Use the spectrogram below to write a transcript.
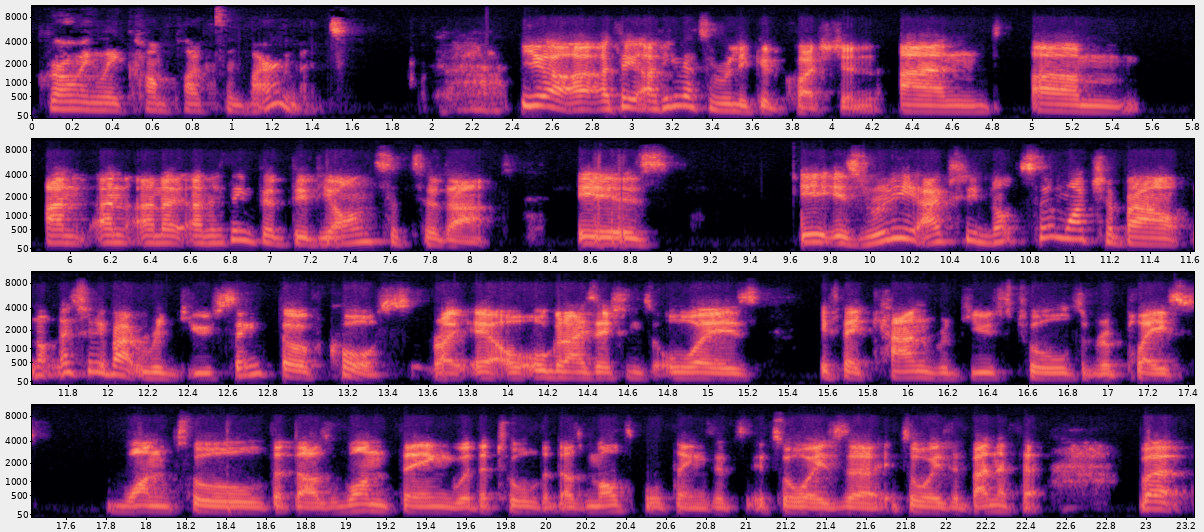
growingly complex environment yeah i think i think that's a really good question and um and and and I, and I think that the, the answer to that is it is really actually not so much about not necessarily about reducing, though of course, right? Organizations always, if they can reduce tools and replace one tool that does one thing with a tool that does multiple things, it's it's always a, it's always a benefit. But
